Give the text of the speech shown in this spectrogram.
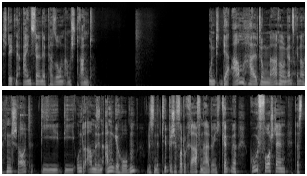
steht eine einzelne Person am Strand. Und der Armhaltung nach, wenn man ganz genau hinschaut, die, die Unterarme sind angehoben. Und das ist eine typische Fotografenhaltung. Ich könnte mir gut vorstellen, dass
